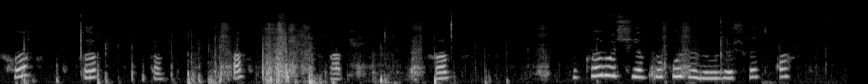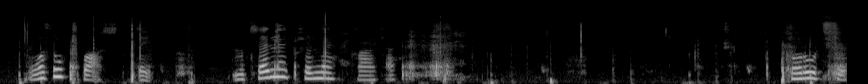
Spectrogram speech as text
Хоп, хоп, хоп, хоп, хоп, хоп. Ну, коротше, я проходжу дуже швидко. Можу впасти. Ну це нічого не каже. Коротше.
